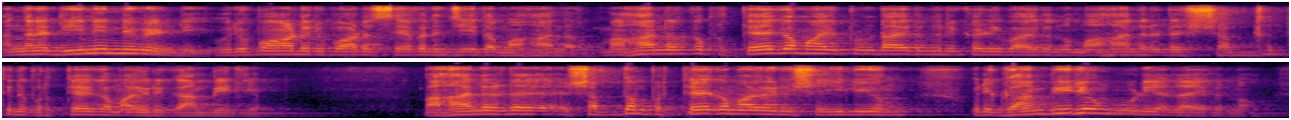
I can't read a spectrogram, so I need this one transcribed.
അങ്ങനെ ദീനിന് വേണ്ടി ഒരുപാട് ഒരുപാട് സേവനം ചെയ്ത മഹാനർ. മഹാനർക്ക് പ്രത്യേകമായിട്ടുണ്ടായിരുന്നൊരു കഴിവായിരുന്നു മഹാനരുടെ ശബ്ദത്തിന് പ്രത്യേകമായൊരു ഗാംഭീര്യം. മഹാനരുടെ ശബ്ദം പ്രത്യേകമായ ഒരു ശൈലിയും ഒരു ഗാംഭീര്യവും കൂടിയതായിരുന്നു.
